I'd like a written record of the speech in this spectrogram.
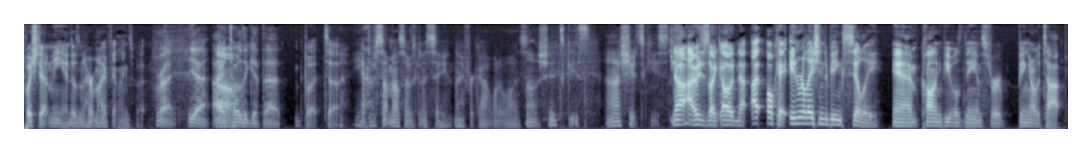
pushed at me. It doesn't hurt my feelings, but Right. Yeah, I Um, totally get that. but uh, yeah, there was something else I was going to say, and I forgot what it was. Oh, shoot skis. Ah, shoot skis. No, I was just like, oh no. I, okay, in relation to being silly and calling people's names for being over the top,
